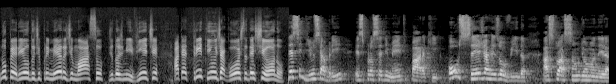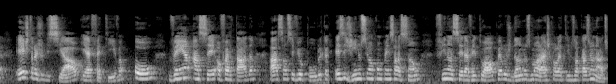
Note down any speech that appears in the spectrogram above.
no período de 1 de março de 2020 até 31 de agosto deste ano. Decidiu-se abrir esse procedimento para que ou seja resolvida a situação de uma maneira extrajudicial e efetiva, ou venha a ser ofertada a ação civil pública, exigindo-se uma compensação financeira eventual pelos danos morais coletivos ocasionados.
